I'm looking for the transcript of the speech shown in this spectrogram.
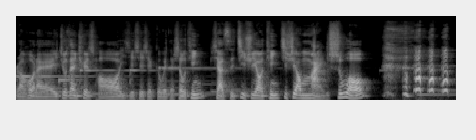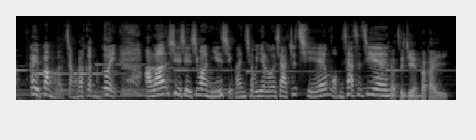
然后来鸠占鹊巢，以及谢谢各位的收听，下次继续要听，继续要买书哦。太棒了，讲的很对。好了，谢谢，希望你也喜欢。秋叶落下之前，我们下次见。下次见，拜拜。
